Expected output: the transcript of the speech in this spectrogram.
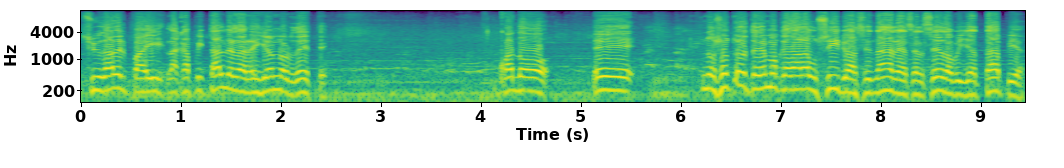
ciudad del país, la capital de la región nordeste, cuando eh, nosotros tenemos que dar auxilio a Cenares, a Salcedo, a Villatapia,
